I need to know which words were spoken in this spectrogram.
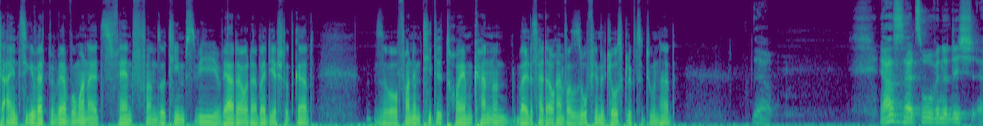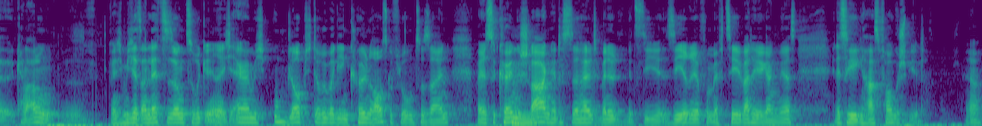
der einzige Wettbewerb, wo man als Fan von so Teams wie Werder oder bei dir Stuttgart so von einem Titel träumen kann und weil das halt auch einfach so viel mit Losglück zu tun hat. Ja. Ja, es ist halt so, wenn du dich, äh, keine Ahnung, wenn ich mich jetzt an letzte Saison zurückerinnere, ich ärgere mich unglaublich darüber, gegen Köln rausgeflogen zu sein, weil hättest du Köln mhm. geschlagen, hättest du halt, wenn du jetzt die Serie vom FC weitergegangen wärst, hättest du gegen HSV gespielt. Ja.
